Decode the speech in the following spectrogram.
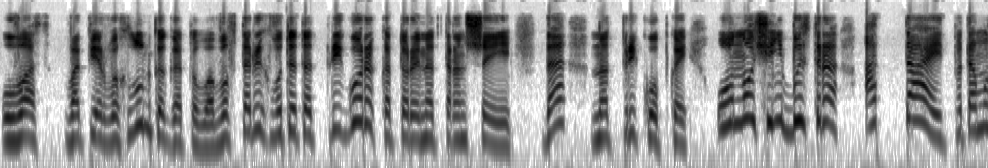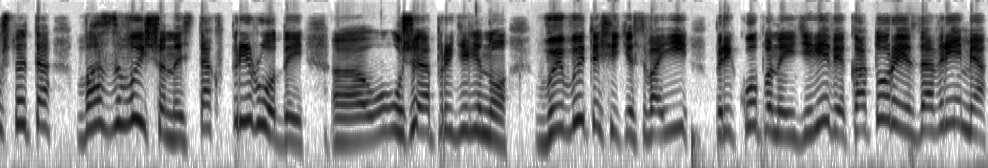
у вас, во-первых, лунка готова, во-вторых, вот этот пригорок, который над траншеей, да, над прикопкой, он очень быстро оттает, потому что это возвышенность, так в природе э, уже определено. Вы вытащите свои прикопанные деревья, которые за время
